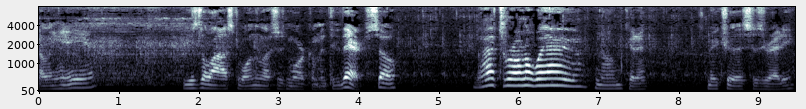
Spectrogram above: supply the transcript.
Nothing here. He's the last one, unless there's more coming through there. So, let's run away. No, I'm kidding. Let's make sure this is ready.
